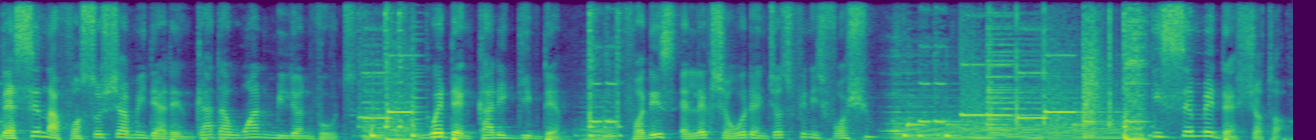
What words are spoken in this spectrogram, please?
They say na for social media dem gather one million votes wey dem carry give dem for dis election wey dem just finish for Osun. E say make dem shut up.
